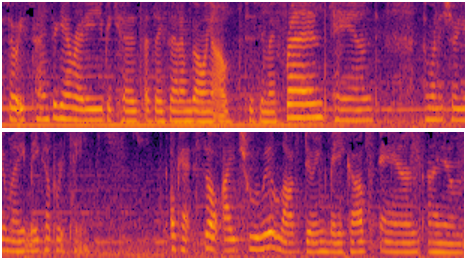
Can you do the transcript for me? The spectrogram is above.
so it's time to get ready because as i said i'm going out to see my friend and i want to show you my makeup routine. Okay so i truly love doing makeup and i am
